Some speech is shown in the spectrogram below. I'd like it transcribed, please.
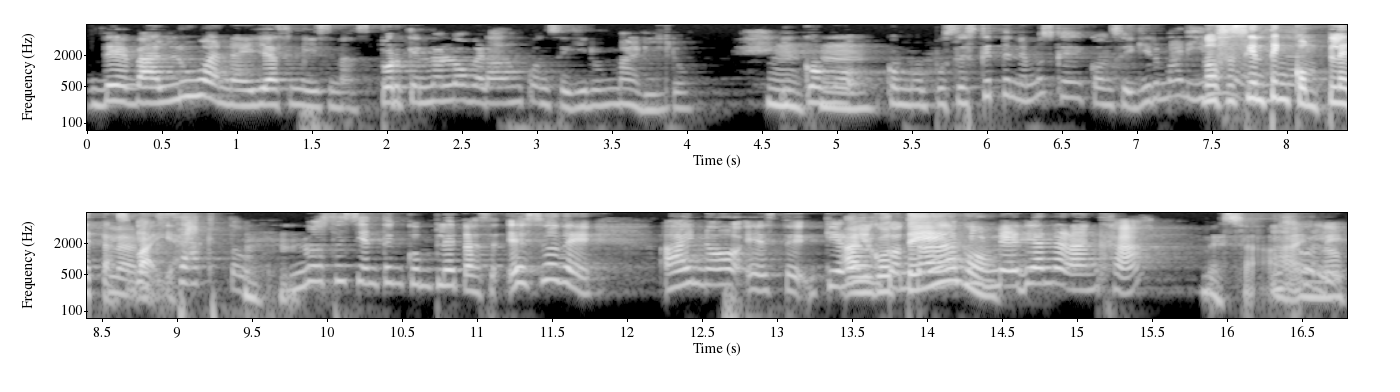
devalúan a ellas mismas porque no lograron conseguir un marido. Y como, como, pues es que tenemos que conseguir marido. No se sienten completas, Claro. vaya. Exacto, no se sienten completas. Eso de, ay no, este, quiero Algo encontrar a mi media naranja. Esa- ay, Híjole,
